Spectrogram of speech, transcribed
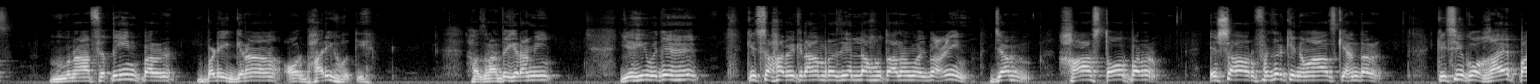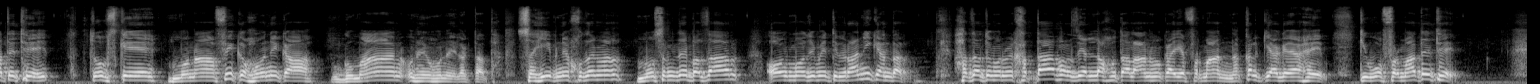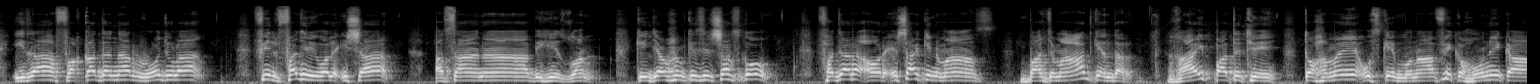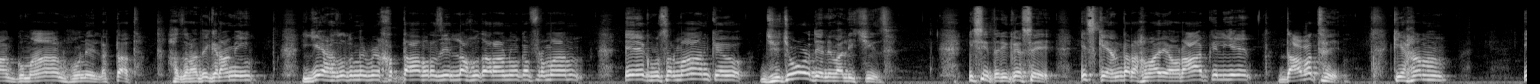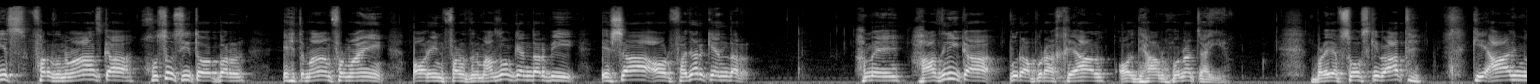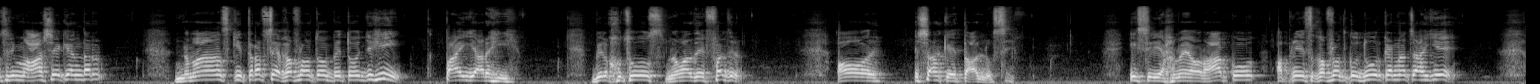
منافقین پر بڑی گراں اور بھاری ہوتی ہے۔ حضرات گرامی، یہی وجہ ہے کہ صحابہ کرام رضی اللہ تعالیٰ مجمعین جب خاص طور پر عشاء اور فجر کی نماز کے اندر کسی کو غائب پاتے تھے تو اس کے منافق ہونے کا گمان انہیں ہونے لگتا تھا۔ صحیح ابن خدمہ مسرد بازار اور موجم تبرانی کے اندر حضرت عمر بن خطاب رضی اللہ تعالیٰ عنہ کا یہ فرمان نقل کیا گیا ہے کہ وہ فرماتے تھے، اذا فقدنا الرجل فی الفجر والعشاء اسانا به ظن کہ جب ہم کسی شخص کو فجر اور عشاء کی نماز باجماعت کے اندر غائب پاتے تھے تو ہمیں اس کے منافق ہونے کا گمان ہونے لگتا تھا۔ حضرات گرامی، یہ حضرت عمر بن خطاب رضی اللہ تعالیٰ عنہ کا فرمان ایک مسلمان کے جھجوڑ دینے والی چیز ہے۔ اسی طریقے سے اس کے اندر ہمارے اور آپ کے لیے دعوت ہے کہ ہم اس فرض نماز کا خصوصی طور پر اہتمام فرمائیں اور ان فرض نمازوں کے اندر بھی عشاء اور فجر کے اندر ہمیں حاضری کا پورا پورا خیال اور دھیان ہونا چاہیے۔ بڑے افسوس کی بات ہے کہ آج مسلم معاشرے کے اندر نماز کی طرف سے غفلت و بے توجہی پائی جا رہی ہے، بالخصوص نماز فجر اور عشاء کے تعلق سے۔ اس لیے ہمیں اور آپ کو اپنی اس غفلت کو دور کرنا چاہیے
